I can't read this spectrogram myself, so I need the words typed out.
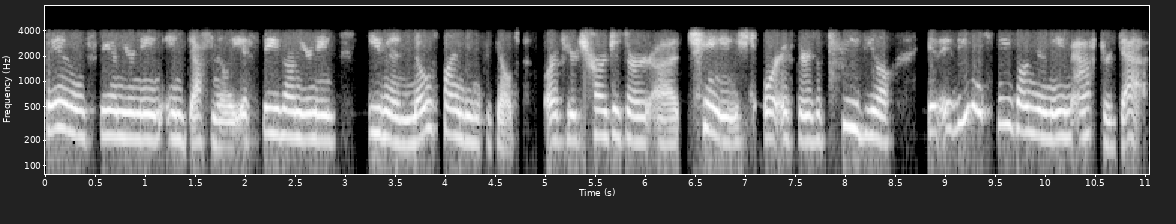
ban will stay on your name indefinitely. It stays on your name even in no findings of guilt, or if your charges are uh, changed, or if there's a plea deal. It, it, even stays on your name after death.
